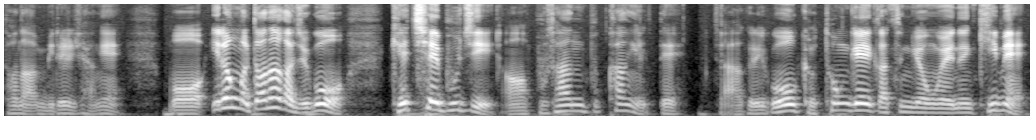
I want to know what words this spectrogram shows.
더 나은 미래를 향해 뭐 이런 걸 떠나가지고 개최 부지, 어, 부산 북항 일대. 자 그리고 교통 계획 같은 경우에는 김해,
